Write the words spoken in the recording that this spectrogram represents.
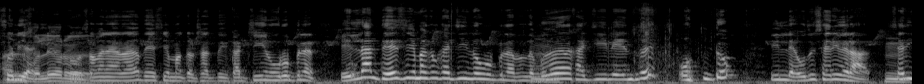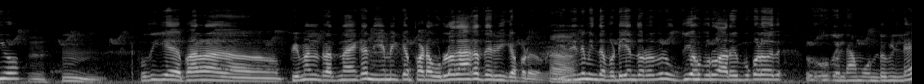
சொல்லி ஒரு சமநாயகராக தேசிய மக்கள் சக்தி கட்சியின் உறுப்பினர். எல்லாம் தேசிய மக்கள் கட்சியின் உறுப்பினர். இந்த வேற கட்சியிலேருந்து ஒன்றும் இல்லை. இது சரி வராது. சரியோ? ம். புதிய பாரா பிமல் ரத்நாயக்க நியமிக்கப்பட உள்ளதாக தெரிவிக்கப்படுகிறது. எனினும் இந்த விடயம் தொடர்பில் உத்தியோகபூர்வ அறிவிப்புகள் வந்து, "உ, எல்லாம் ஒன்றும் இல்லை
